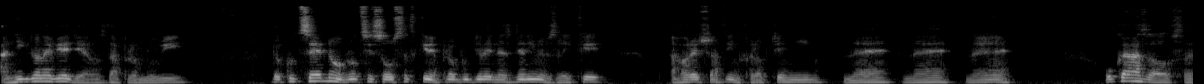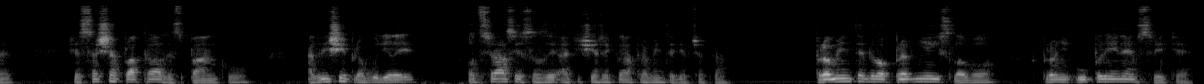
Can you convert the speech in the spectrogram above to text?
a nikdo nevěděl, zda promluví, dokud se jednou v noci sousedky neprobudily nezděnými vzliky a horečnatým chroptěním ne, ne, ne. Ukázalo se, že Saša plakala ze spánku a když ji probudili, otřela si slzy a tiše řekla, promiňte děvčata. Promiňte bylo první její slovo v pro ní úplně jiném světě,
